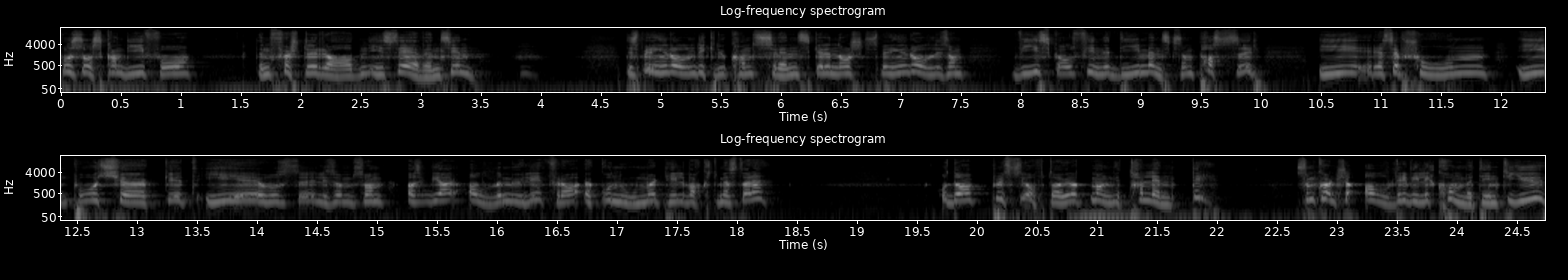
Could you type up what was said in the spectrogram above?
Hos oss kan de få den første raden i CV-en sin. Det spiller ingen rolle om du ikke kan svensk eller norsk. Det spiller ingen rolle liksom Vi skal finne de mennesker som passer i resepsjonen, i, på kjøkkenet, i, hos liksom som Altså, vi har alle mulig, fra økonomer til vaktmestere. Og da plutselig oppdager du at mange talenter, som kanskje aldri ville kommet til intervju,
